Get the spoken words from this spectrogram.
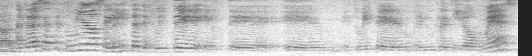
Atravesaste tu miedo, seguiste, te fuiste, este, eh, estuviste en un retiro un mes.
